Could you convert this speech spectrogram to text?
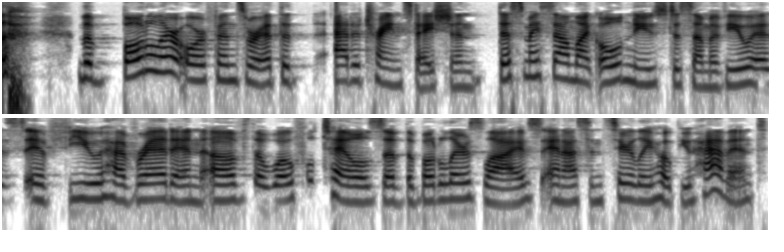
The, the Baudelaire orphans were at the at a train station. This may sound like old news to some of you, as if you have read and of the woeful tales of the Baudelaire's lives, and I sincerely hope you haven't.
